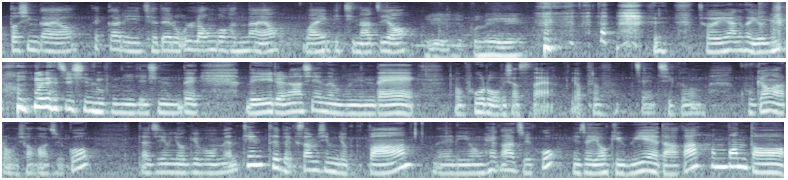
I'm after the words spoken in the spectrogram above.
어떠신가요? 색깔이 제대로 올라온 것 같나요? 와인빛이 나지요? 예, 예쁘네, 예. 저희 항상 여기 방문해 주시는 분이 계시는데 네일을 하시는 분인데 보러 오셨어요. 옆에 이제 지금 구경하러 오셔가지고 자, 지금 여기 보면 틴트 136번을 이용해가지고 이제 여기 위에다가 한 번 더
